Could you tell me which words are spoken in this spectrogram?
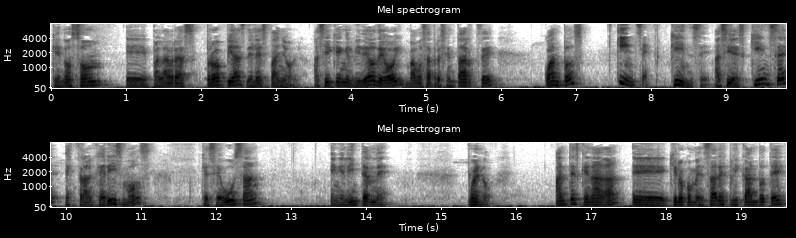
que no son eh, palabras propias del español. Así que en el video de hoy vamos a presentarte, ¿cuántos? 15. 15, así es, 15 extranjerismos que se usan en el Internet. Bueno, antes que nada, eh, quiero comenzar explicándote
